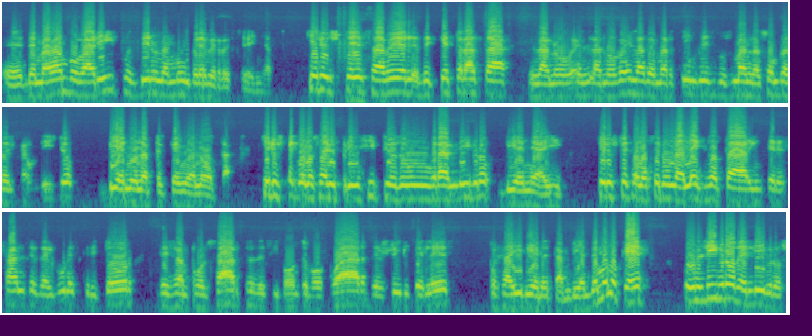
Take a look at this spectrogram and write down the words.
de Madame Bovary? Pues viene una muy breve reseña. ¿Quiere usted saber de qué trata la, la novela de Martín Luis Guzmán, La sombra del caudillo? Viene una pequeña nota. ¿Quiere usted conocer el principio de un gran libro? Viene ahí. ¿Quiere usted conocer una anécdota interesante de algún escritor de Jean-Paul Sartre, de Simone de Beauvoir, de Gilles Deleuze, pues ahí viene también. De modo que es un libro de libros,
